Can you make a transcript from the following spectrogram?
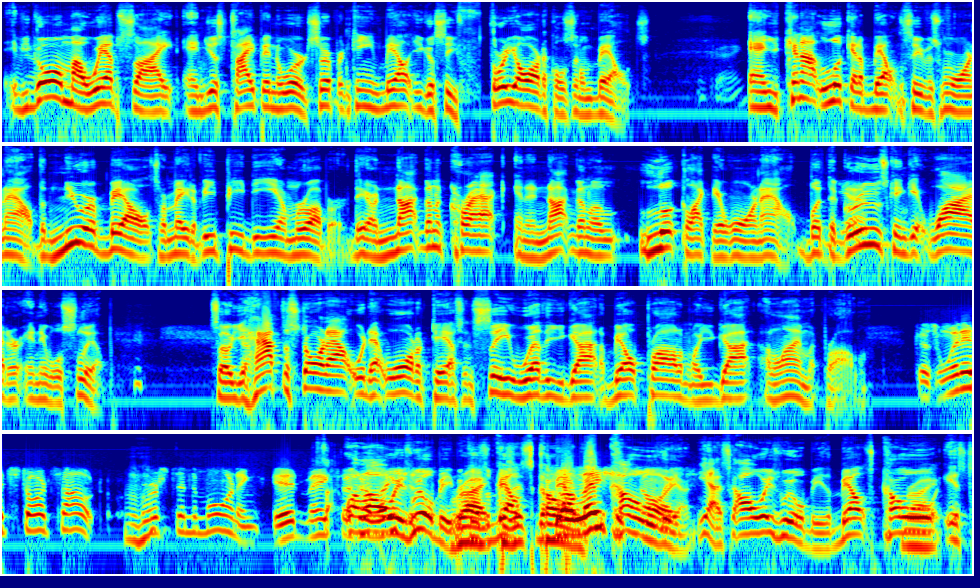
If you go on my website and just type in the word serpentine belt, you can see three articles on belts and you cannot look at a belt and see if it's worn out. The newer belts are made of EPDM rubber. They are not going to crack and they're not going to look like they're worn out, but the grooves can get wider and they will slip. So you have to start out with that water test and see whether you got a belt problem or you got alignment problem. Because when it starts out first in the morning, it makes a Mm-hmm. Well, it always will be because Right, the 'cause belt's it's the cold. belt's cold. noise. Then. Yeah, it's always will be. The belt's cold. Right. It's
